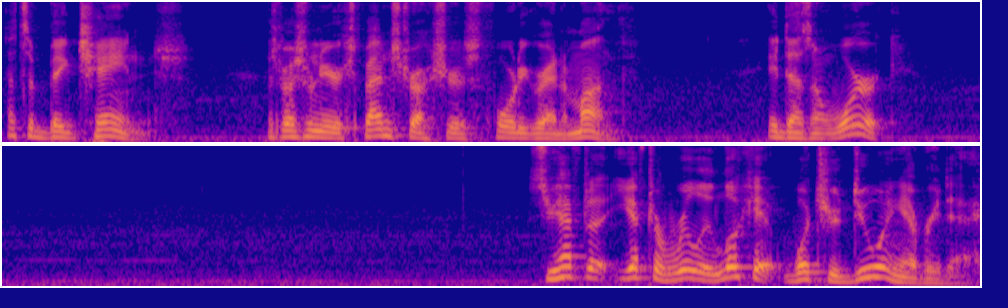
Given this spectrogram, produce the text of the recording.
That's a big change, especially when your expense structure is 40 grand a month. It doesn't work. So you have to you have to really look at what you're doing every day.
